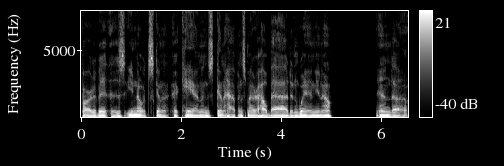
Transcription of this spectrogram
part of it is you know it's gonna it can and it's gonna happen. It's a matter how bad and when, you know. And uh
